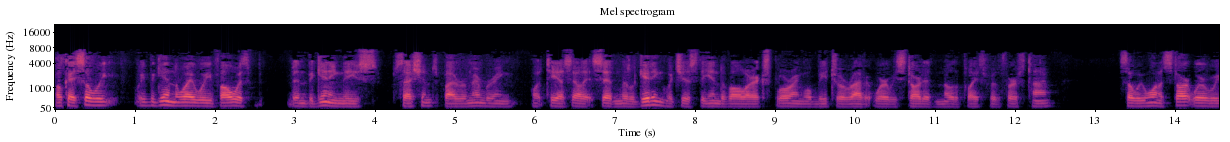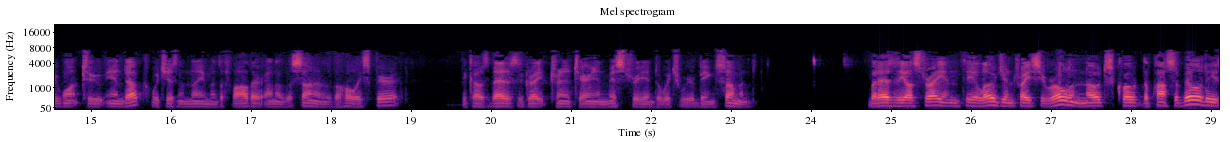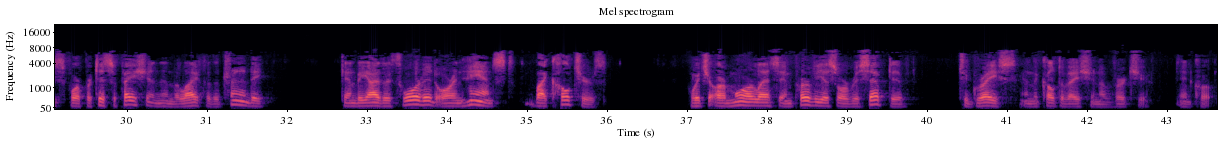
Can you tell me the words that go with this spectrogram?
Okay, so we, we begin the way we've always been beginning these sessions by remembering what T.S. Eliot said in Little Gidding, which is the end of all our exploring will be to arrive at where we started and know the place for the first time. So we want to start where we want to end up, which is in the name of the Father and of the Son and of the Holy Spirit, because that is the great Trinitarian mystery into which we are being summoned. But as the Australian theologian Tracey Rowland notes, quote, the possibilities for participation in the life of the Trinity can be either thwarted or enhanced by cultures which are more or less impervious or receptive to grace and the cultivation of virtue, end quote.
